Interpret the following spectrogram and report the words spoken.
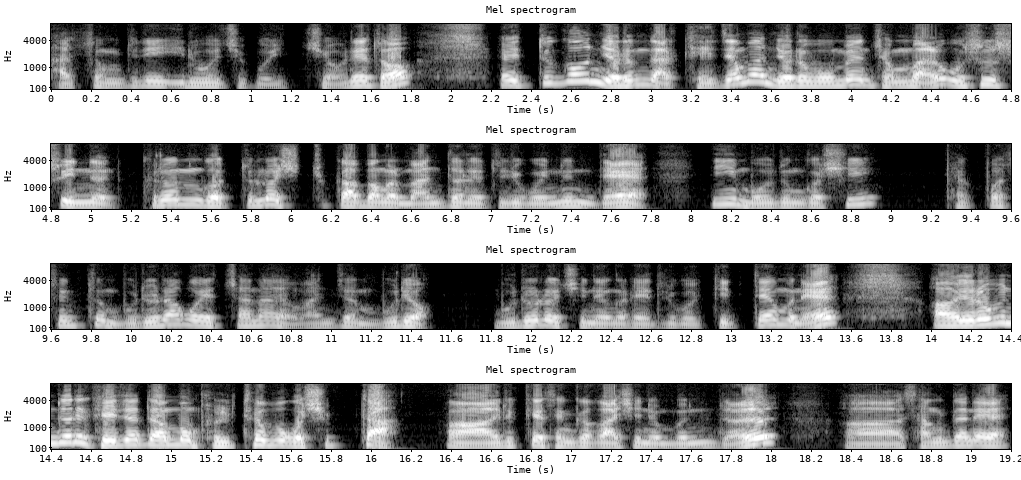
달성들이 이루어지고 있죠. 그래서 뜨거운 여름날 계좌만 열어보면 정말 웃을 수 있는 그런 것들로 시축 가방을 만들어 드리고 있는데 이 모든 것이 100% 무료라고 했잖아요. 완전 무료. 무료로 진행을 해드리고 있기 때문에 어, 여러분들의 계좌도 한번 불태보고 싶다. 아, 이렇게 생각하시는 분들 아, 상단에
